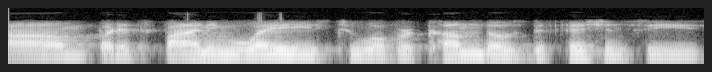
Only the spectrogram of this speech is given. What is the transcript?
Um, but it's finding ways to overcome those deficiencies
